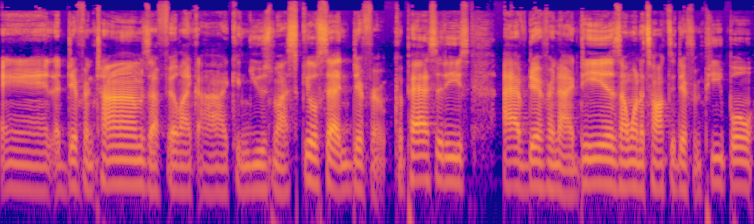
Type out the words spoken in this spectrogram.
And at different times, I feel like I can use my skill set in different capacities. I have different ideas. I want to talk to different people.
